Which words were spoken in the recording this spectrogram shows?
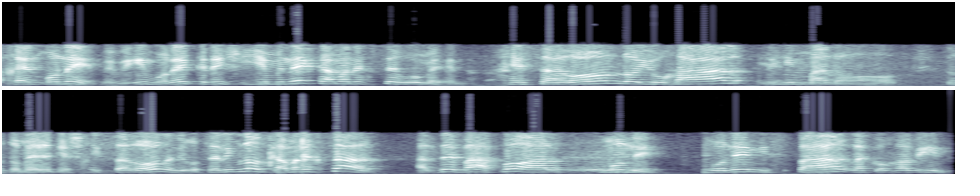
לכן מונה, מביאים מונה כדי שימנה כמה נחסרו מהם. חיסרון לא יוכל להימנות. זאת אומרת, יש חיסרון, אני רוצה למנות כמה נחסר. על זה בא הפועל מונה. מונה מספר לכוכבים.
